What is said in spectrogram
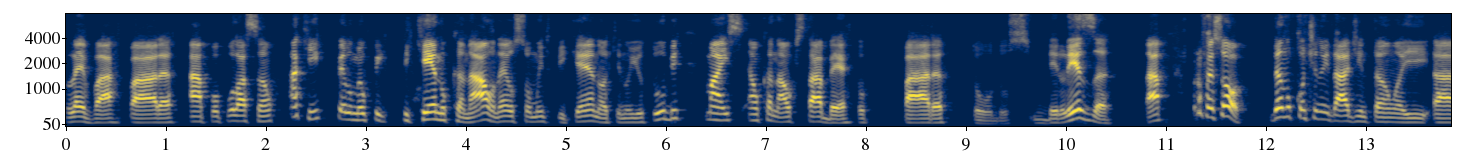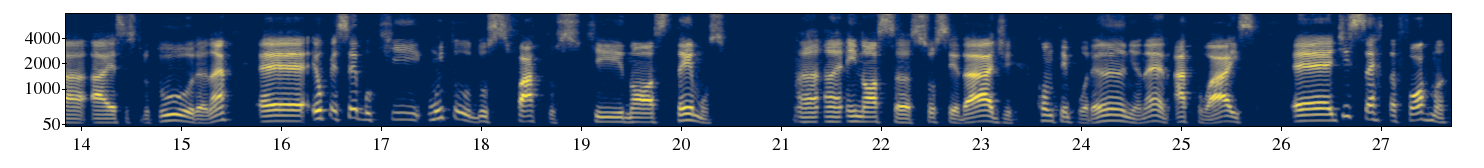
levar para a população aqui pelo meu pequeno canal, né? Eu sou muito pequeno aqui no YouTube, mas é um canal que está aberto para todos. Beleza? Tá? Professor, dando continuidade então aí a, a essa estrutura, né? É, eu percebo que muito dos fatos que nós temos uh, uh, em nossa sociedade contemporânea, né, atuais, é, de certa forma,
